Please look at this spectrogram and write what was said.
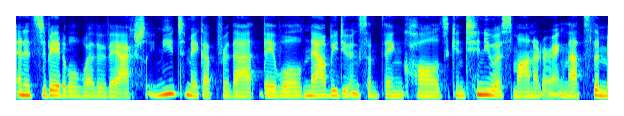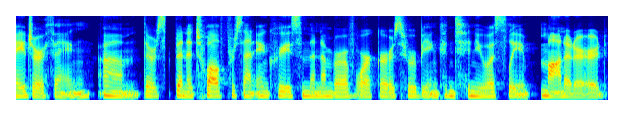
and it's debatable whether they actually need to make up for that. They will now be doing something called continuous monitoring. That's the major thing. Um, there's been a 12% increase in the number of workers who are being continuously monitored.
